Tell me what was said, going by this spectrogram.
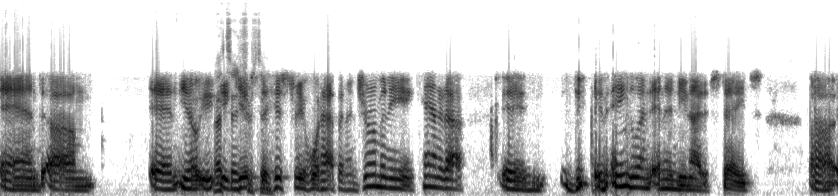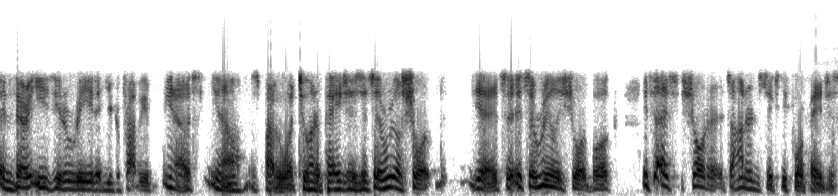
and um, and you know it, it gives the history of what happened in Germany, in Canada, in in England, and in the United States. Uh, it's very easy to read, and you could probably you know it's you know it's probably what 200 pages. It's a real short. Yeah, it's a, it's a really short book. It's, it's shorter. It's 164 pages.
